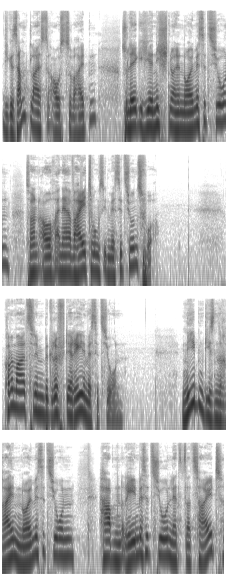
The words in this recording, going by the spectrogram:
die Gesamtleistung auszuweiten, so läge hier nicht nur eine Neuinvestition, sondern auch eine Erweiterungsinvestition vor. Kommen wir mal zu dem Begriff der Reinvestition. Neben diesen reinen Neuinvestitionen haben Reinvestitionen in letzter Zeit,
